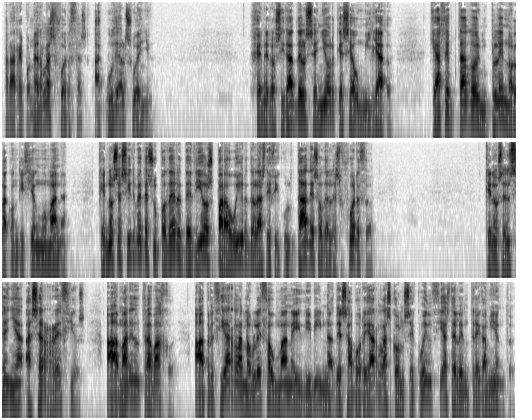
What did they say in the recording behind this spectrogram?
para reponer las fuerzas, acude al sueño. Generosidad del Señor que se ha humillado, que ha aceptado en pleno la condición humana que no se sirve de su poder de Dios para huir de las dificultades o del esfuerzo, que nos enseña a ser recios, a amar el trabajo, a apreciar la nobleza humana y divina, de saborear las consecuencias del entregamiento.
